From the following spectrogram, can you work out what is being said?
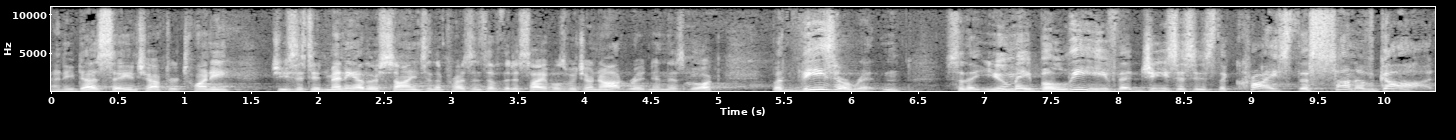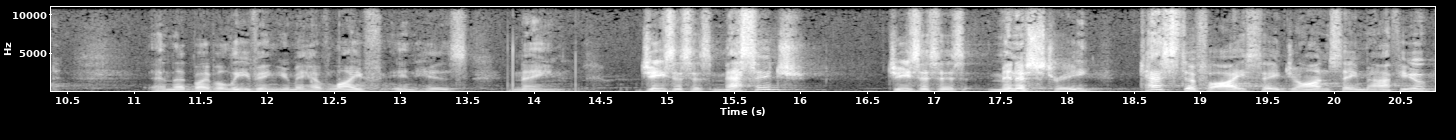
And he does say in chapter 20 Jesus did many other signs in the presence of the disciples which are not written in this book, but these are written so that you may believe that Jesus is the Christ, the Son of God and that by believing you may have life in his name. Jesus' message, Jesus' ministry testify, say John, say Matthew,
